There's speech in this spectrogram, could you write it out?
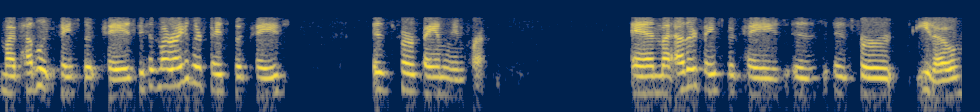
my public Facebook page because my regular Facebook page is for family and friends. And my other Facebook page is is for, you know,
